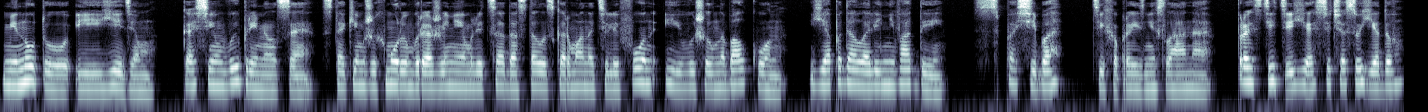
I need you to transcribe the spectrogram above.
Минуту и едем». Касим выпрямился, с таким же хмурым выражением лица достал из кармана телефон и вышел на балкон. Я подала Лине воды. «Спасибо», – тихо произнесла она. «Простите, я сейчас уеду.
